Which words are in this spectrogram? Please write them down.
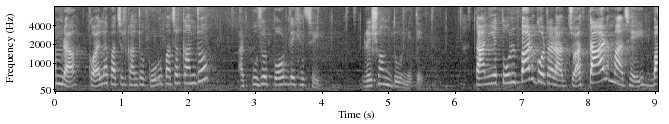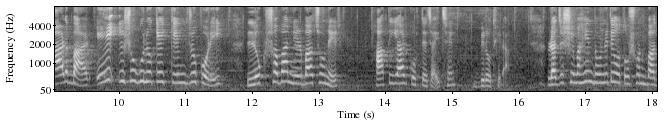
আমরা কয়লা পাচার কাণ্ড, গরু পাচার কাণ্ড, আর পুজোর পর দেখেছি রেশন দুর্নীতি। তা নিয়ে তোলপাড় গোটা রাজ্য, আর তার মাঝেই বারবার এই ইস্যুগুলোকে কেন্দ্র করেই লোকসভা নির্বাচনের হাতিয়ার করতে চাইছেন বিরোধীরা। রাজ্যে সীমাহীন দুর্নীতি ও তোষণবাদ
